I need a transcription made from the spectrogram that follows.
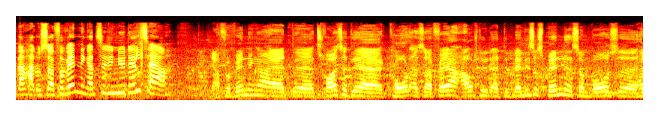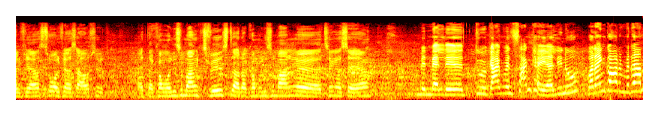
Hvad har du så forventninger til de nye deltagere? Jeg har forventninger, at uh, trods at det er kort, altså færre afsnit, at det bliver lige så spændende som vores uh, 70-72 afsnit. At der kommer lige så mange twister, og der kommer lige så mange uh, ting og sager. Men Malte, du er i gang med en sangkarriere lige nu. Hvordan går det med den?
